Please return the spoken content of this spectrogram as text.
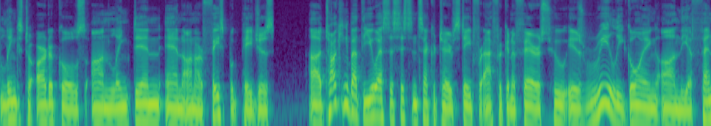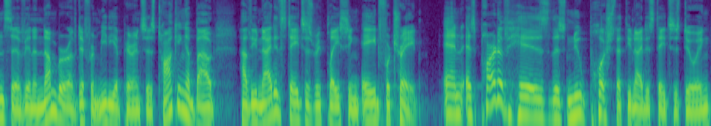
links to articles on LinkedIn and on our Facebook pages uh, talking about the U.S. Assistant Secretary of State for African Affairs, who is really going on the offensive in a number of different media appearances, talking about how the United States is replacing aid for trade. And as part of his this new push that the United States is doing,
